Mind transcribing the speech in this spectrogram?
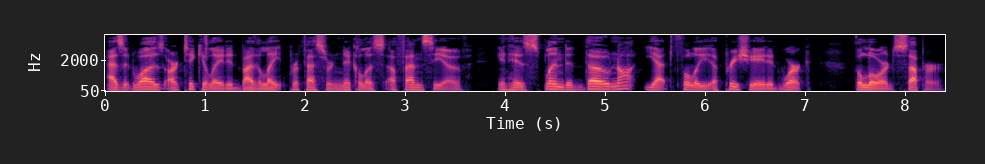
as it was articulated by the late Professor Nicholas Afanasieff in his splendid, though not yet fully appreciated work, The Lord's Supper.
